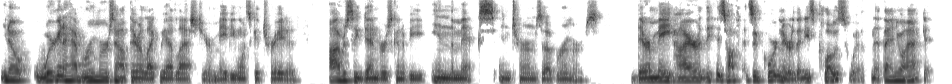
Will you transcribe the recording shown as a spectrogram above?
You know, we're going to have rumors out there like we had last year. Maybe once get traded obviously Denver's going to be in the mix in terms of rumors. There may hire his offensive coordinator that he's close with, Nathaniel Hackett.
